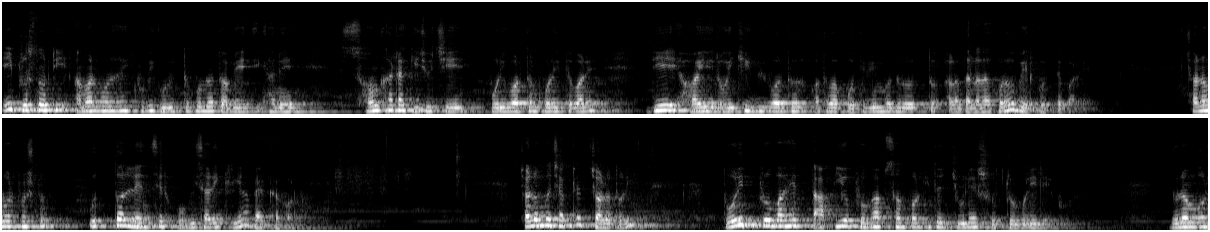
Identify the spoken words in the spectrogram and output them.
এই প্রশ্নটি আমার মনে হয় খুবই গুরুত্বপূর্ণ, তবে এখানে সংখ্যাটা কিছু চেয়ে পরিবর্তন করে দিতে পারে, দিয়ে হয় রৈখিক বিবর্ধন অথবা প্রতিবিম্ব দূরত্ব আলাদা আলাদা করেও বের করতে পারে। ছ নম্বর প্রশ্ন উত্তর লেন্সের অভিসারী ক্রিয়া ব্যাখ্যা করো। ছ নম্বর চ্যাপ্টার চলতরিৎ তড়িৎ প্রবাহের তাপীয় প্রভাব সম্পর্কিত জুলের সূত্রগুলি লেখো। দু নম্বর,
